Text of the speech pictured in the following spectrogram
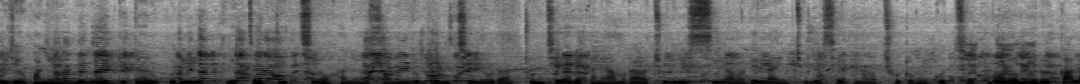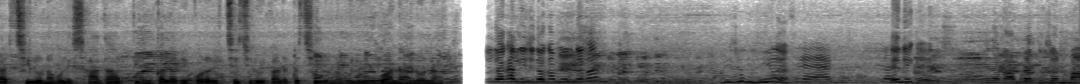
ওই যে ওখানে গিটার উপরে লেকচার দিচ্ছে ওখানে সম্বন্ধ বলছে ওরা। শুনছি আর এখানে আমরা চলে এসেছি আমাদের লাইন চলে এসেছি। এখন আমার ছোট মেয়ে করছে। বড় মেয়ের ওই কালার ছিল না বলে সাদা আর পিঙ্ক কালারে করার ইচ্ছে ছিল ওই কালারটা ছিল না বলে ও বানালো না। দেখা লিজু দেখা মুখ দেখা। লিজু মুখ দেখা। এদিকে। আমরা দুজন মা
